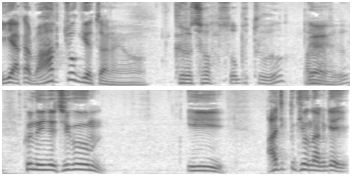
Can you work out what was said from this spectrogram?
이게 약간 락 쪽이었잖아요. 그렇죠. 소프트 발라드. 네. 그런데 이제 지금 이 아직도 기억나는 게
